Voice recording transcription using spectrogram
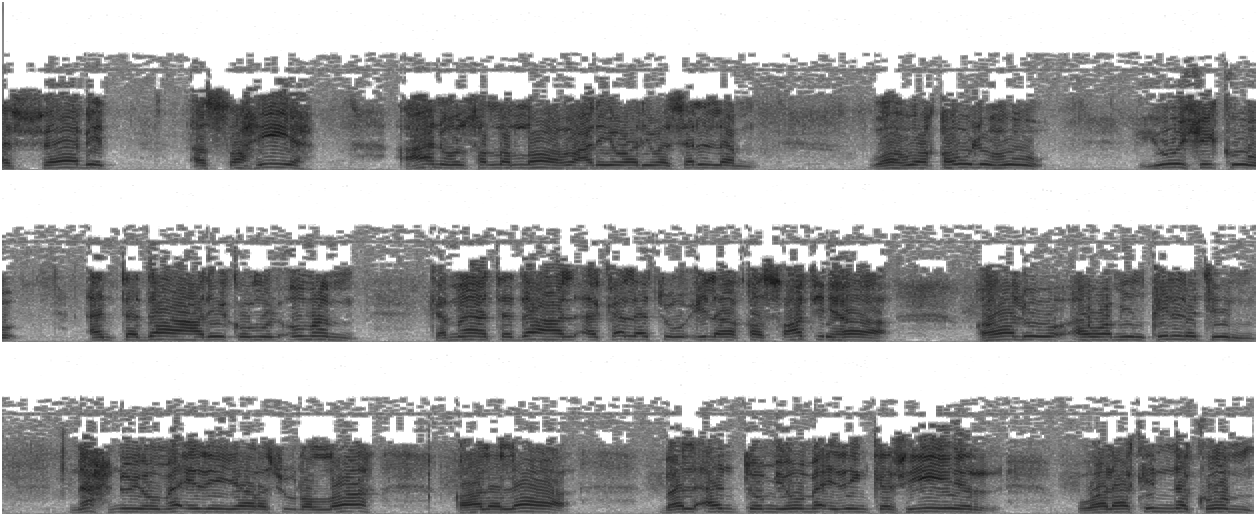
الثابت الصحيح عنه صلى الله عليه وآله وسلم وهو قوله يوشك أن تداعى عليكم الأمم كما تدعى الأكلة إلى قصعتها قالوا أو من قلة نحن يومئذ يا رسول الله؟ قال لا بل أنتم يومئذ كثير ولكنكم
